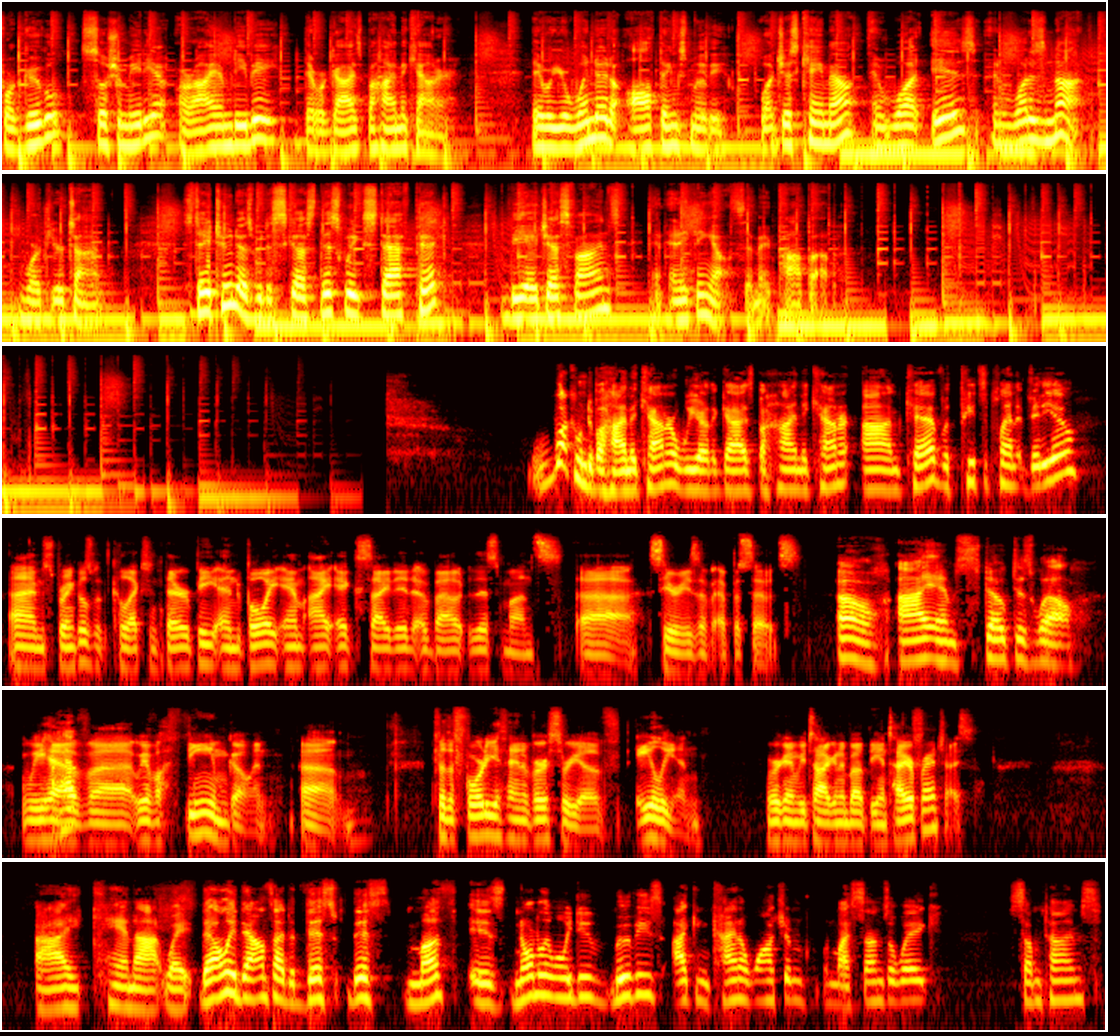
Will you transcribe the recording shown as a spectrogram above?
Before Google, social media, or IMDb, there were guys behind the counter. They were your window to all things movie, what just came out, and what is and what is not worth your time. Stay tuned as we discuss this week's staff pick, VHS finds, and anything else that may pop up. Welcome to Behind the Counter. We are the guys behind the counter. I'm Kev with Pizza Planet Video. I'm Sprinkles with Collection Therapy, and boy, am I excited about this month's uh, series of episodes. Oh, I am stoked as well. We have, have... Uh, we have a theme going um, for the 40th anniversary of Alien. We're going to be talking about the entire franchise. I cannot wait. The only downside to this this month is normally when we do movies, I can kind of watch them when my son's awake. Sometimes,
